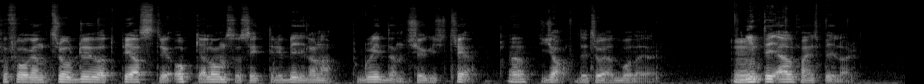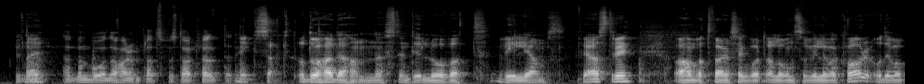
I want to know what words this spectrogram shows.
på frågan Tror du att Piastri och Alonso sitter i bilarna på griden 2023? Ja. Ja, det tror jag att båda gör. Mm. Inte i Alpines bilar. Utan Nej. att de båda har en plats på startfältet. Exakt, och då hade han nästan till lovat Williams Piastri. Och han var tvärsäker på att Alonso ville vara kvar och det var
